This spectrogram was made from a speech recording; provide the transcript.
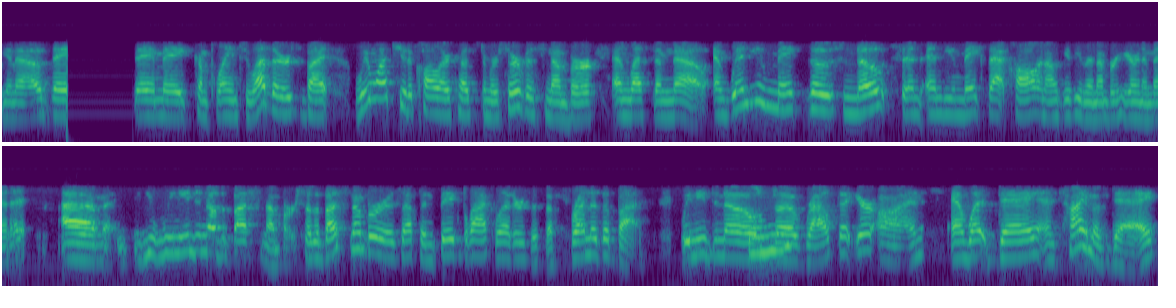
You know, they they may complain to others, but we want you to call our customer service number and let them know. And when you make those notes and, and you make that call, and I'll give you the number here in a minute, um, you, we need to know the bus number. So the bus number is up in big black letters at the front of the bus. We need to know mm-hmm. the route that you're on and what day and time of day.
